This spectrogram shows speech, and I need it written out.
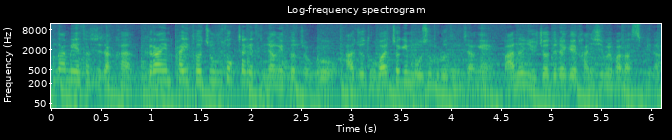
코나미에서 제작한 크라임 파이터즈 후속작에 등장했던 적으로 아주 도발적인 모습으로 등장해 많은 유저들에게 관심을 받았습니다.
